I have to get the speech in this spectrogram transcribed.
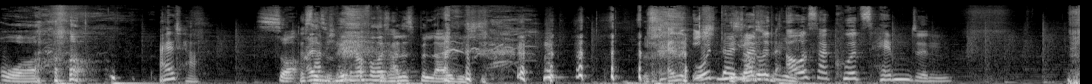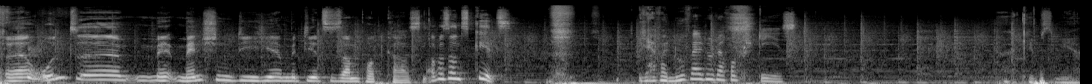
Oh. Alter, So, Das hab also, ich wen haben wir heute alles beleidigt? Also ich Und niemanden außer Kurzhemden. äh, und äh, Me- Menschen, die hier mit dir zusammen podcasten. Aber sonst geht's. Ja, aber nur weil du darauf stehst. Gib's mir.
